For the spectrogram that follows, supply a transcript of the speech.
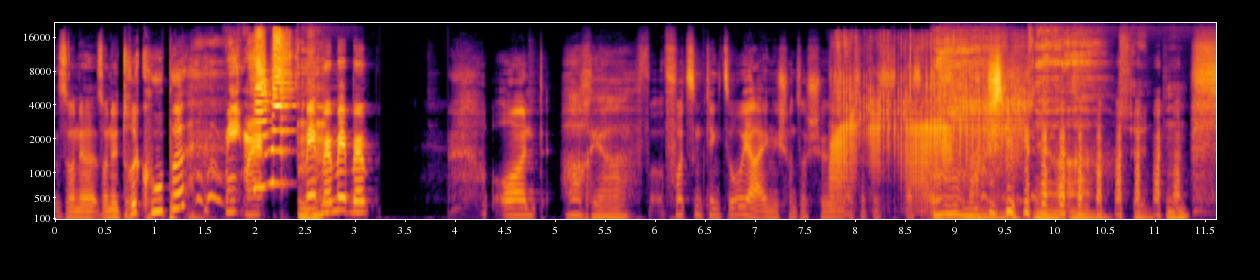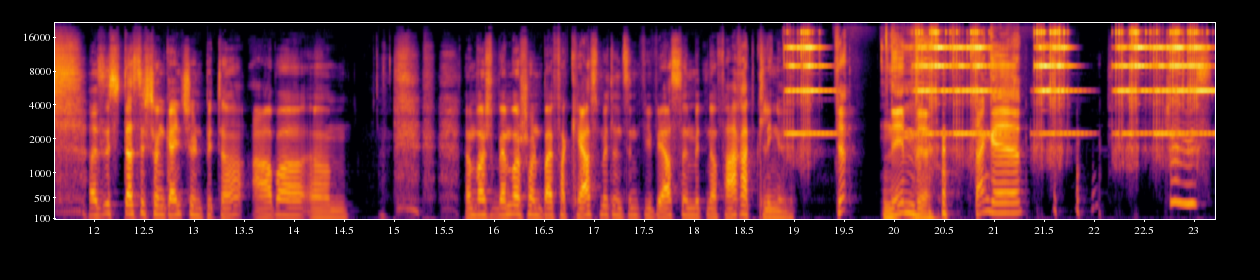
so eine, so eine Drückhupe. Mhm. Und, ach ja, Furzen klingt so ja eigentlich schon so schön. Also das, das, ja, ah, schön. Mhm. das, ist, das ist schon ganz schön bitter, aber ähm, wenn, wir, wenn wir schon bei Verkehrsmitteln sind, wie wär's denn mit einer Fahrradklingel? Ja, nehmen wir. Danke. Tschüss.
